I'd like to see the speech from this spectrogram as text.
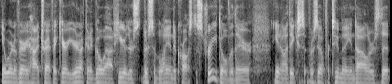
you know we're in a very high traffic area. You're not going to go out here. There's there's some land across the street over there. You know, I think for sale for two million dollars. That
